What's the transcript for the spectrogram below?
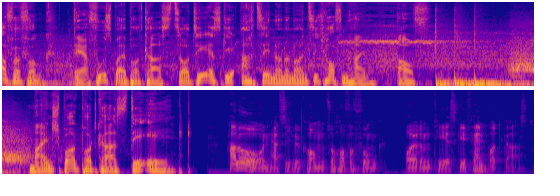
Hoffefunk, der Fußballpodcast zur TSG 1899 Hoffenheim auf meinsportpodcast.de. Hallo und herzlich willkommen zu Hoffefunk, eurem TSG-Fan-Podcast.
